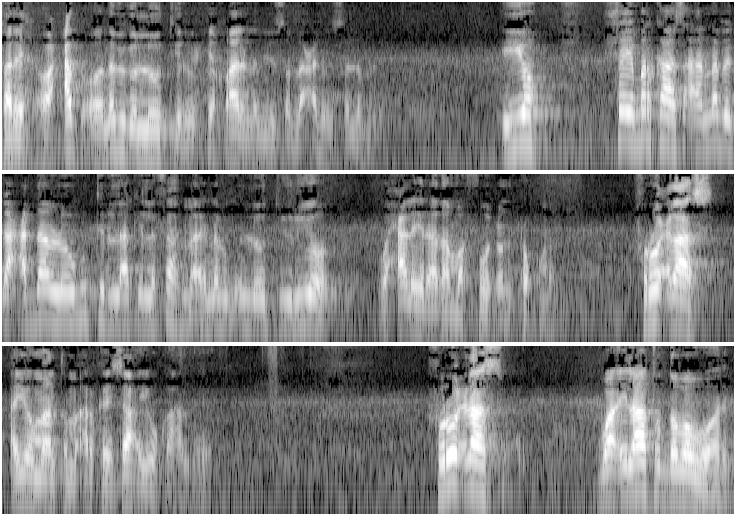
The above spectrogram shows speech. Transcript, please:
sariix oo cad oo nabiga loo tiray wixii qaala nabiyu sala allahu calayh wasalam iyo shay markaas aan nabiga caddaan loogu tiri laakiin la fahmaayo nabiga in loo tiiriyo waxaa la yidhahdaa marfuucun xukman furuucdaas ayuu maanta ma arkaysaa ayuu ka hadlaya furuucdaas waa ilaa toddoba waayo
